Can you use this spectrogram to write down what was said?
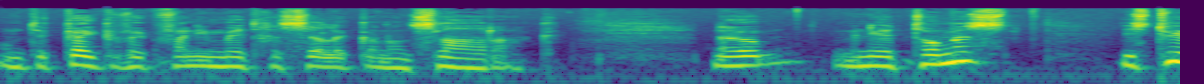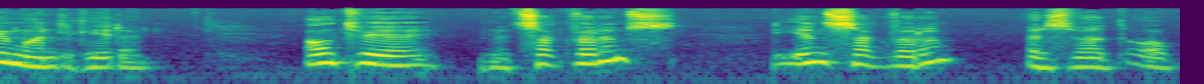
om te kyk of ek van die metgeselle kan ontslaa raak. Nou, meneer Thomas, dis twee moontlikhede. Altwee met sakwurms. Die een sakwurm is wat op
